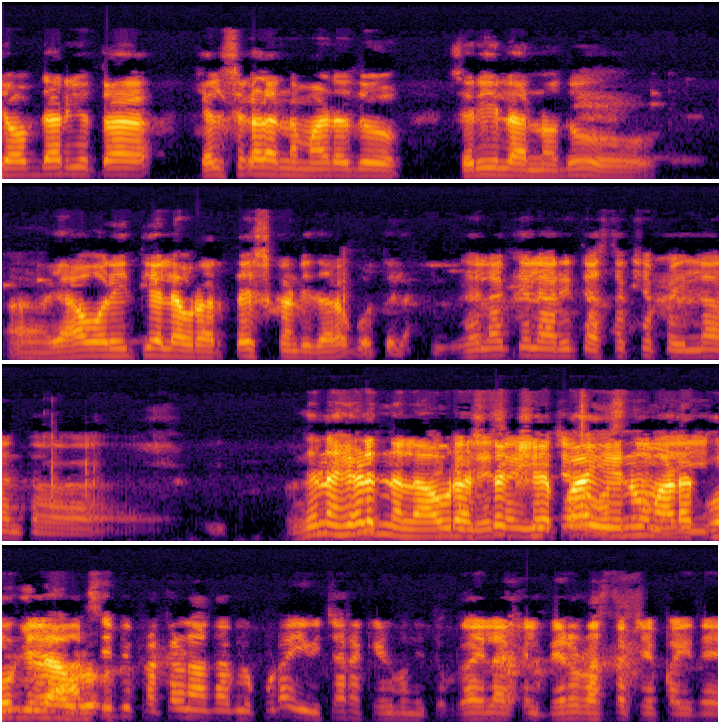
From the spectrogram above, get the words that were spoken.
ಜವಾಬ್ದಾರಿಯುತ ಕೆಲಸಗಳನ್ನು ಮಾಡೋದು ಸರಿ ಇಲ್ಲ ಅನ್ನೋದು ಯಾವ ರೀತಿಯಲ್ಲಿ ಅವ್ರು ಅರ್ಥೈಸ್ಕೊಂಡಿದಾರೋ ಗೊತ್ತಿಲ್ಲ. ಗೃಹ ಇಲಾಖೆಯಲ್ಲಿ ಆ ರೀತಿ ಹಸ್ತಕ್ಷೇಪ ಇಲ್ಲ ಅಂತ ಅದನ್ನ ಹೇಳದ್ನಲ್ಲ ಅವ್ರ ಹಸ್ತಕ್ಷೇಪ ಏನು. ಮಾಡಕ್ ಹೋಗಿಲ್ಲ ಪ್ರಕರಣ ಆದಾಗ್ಲೂ ಕೂಡ ಈ ವಿಚಾರ ಕೇಳಿ ಬಂದಿತ್ತು. ಗೃಹ ಇಲಾಖೆಯಲ್ಲಿ ಬೇರೆಯವ್ರ ಹಸ್ತಕ್ಷೇಪ ಇದೆ.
